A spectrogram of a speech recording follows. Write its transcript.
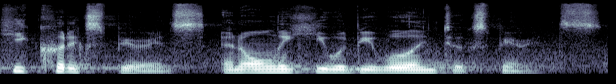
he could experience, and only he would be willing to experience.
